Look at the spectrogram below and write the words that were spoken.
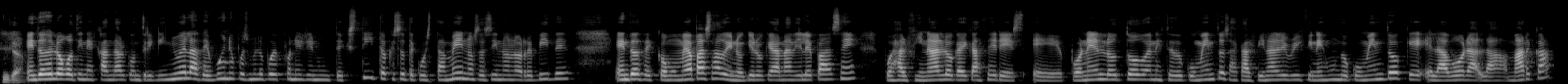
Entonces luego tienes que andar con triquiñuelas de, bueno, pues me lo puedes poner en un textito, que eso te cuesta menos, así no lo repites. Entonces, como me ha pasado y no quiero que a nadie le pase, pues al final lo que hay que hacer es eh, ponerlo todo en este documento, o sea que al final el briefing es un documento que elabora la marca.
